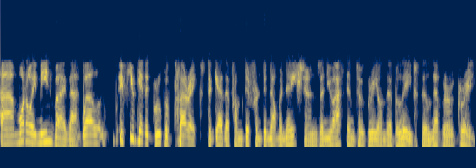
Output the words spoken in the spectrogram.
um, what do I mean by that? Well, if you get a group of clerics together from different denominations and you ask them to agree on their beliefs, they'll never agree.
